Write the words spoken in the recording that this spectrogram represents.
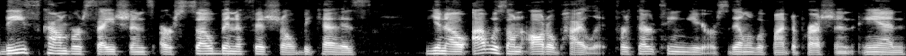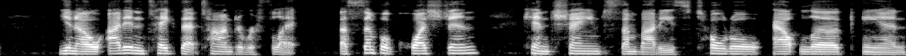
these conversations are so beneficial because, you know, I was on autopilot for 13 years dealing with my depression. And, you know, I didn't take that time to reflect. A simple question can change somebody's total outlook. And,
